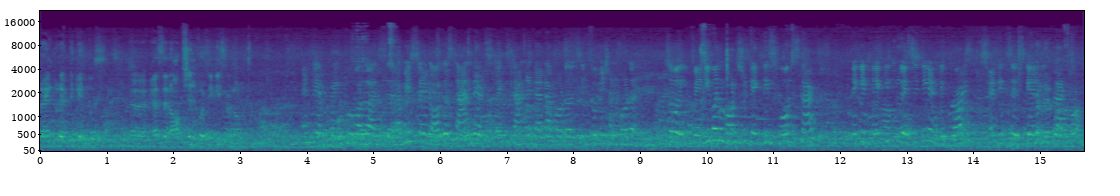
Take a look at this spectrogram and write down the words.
trying to replicate this uh, as an option for cities around. And we are trying to follow, as Ramesh said, all the standards like standard data models, information model. So if anyone wants to take this whole stack, they can take it to a city and deploy, and it's a scalable platform.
